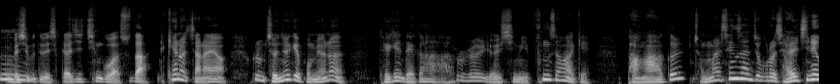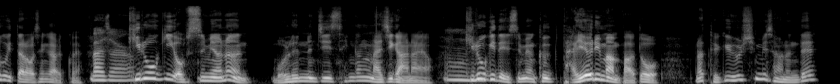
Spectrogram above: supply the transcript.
음. 몇 시부터 몇 시까지 친구와 수다 이렇게 해놓잖아요. 그럼 저녁에 보면은 되게 내가 하루를 열심히 풍성하게 방학을 정말 생산적으로 잘 지내고 있다라고 생각할 거예요. 맞아요. 기록이 없으면은 뭘 했는지 생각나지가 않아요. 음. 기록이 돼 있으면 그 다이어리만 봐도 나 되게 열심히 사는데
